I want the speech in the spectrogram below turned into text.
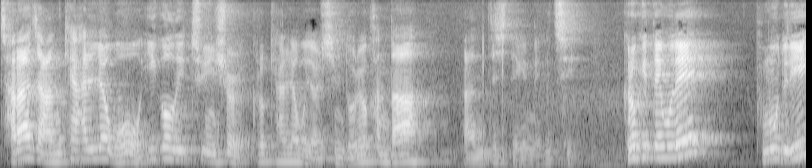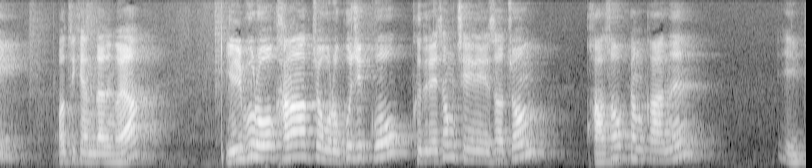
잘하지 않게 하려고 eagerly to ensure 그렇게 하려고 열심히 노력한다 라는 뜻이 되겠네. 그렇지? 그렇기 때문에 부모들이 어떻게 한다는 거야? 일부러 강압적으로 꾸짖고 그들의 성취에 대해서 좀 과소평가하는 이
